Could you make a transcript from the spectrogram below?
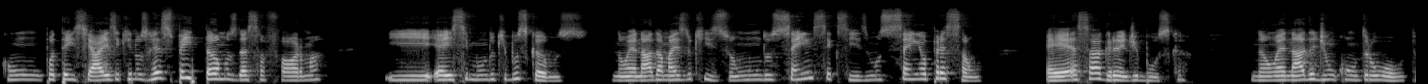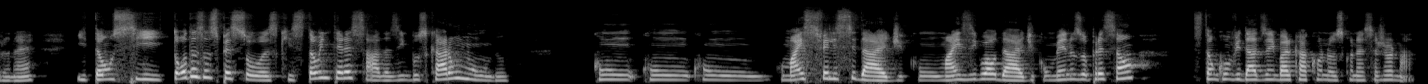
com potenciais e que nos respeitamos dessa forma. E é esse mundo que buscamos. Não é nada mais do que isso. Um mundo sem sexismo, sem opressão. É essa a grande busca. Não é nada de um contra o outro, né? Então, se todas as pessoas que estão interessadas em buscar um mundo com, com, com, com mais felicidade, com mais igualdade, com menos opressão, estão convidados a embarcar conosco nessa jornada.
